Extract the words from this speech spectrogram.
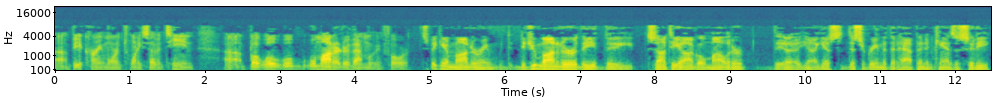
uh, be occurring more in 2017. Uh, but we'll we'll we'll monitor that moving forward. Speaking of monitoring, did you monitor the the Santiago Molitor the uh, you know I guess disagreement that happened in Kansas City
